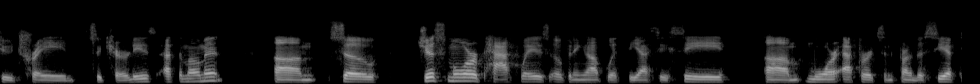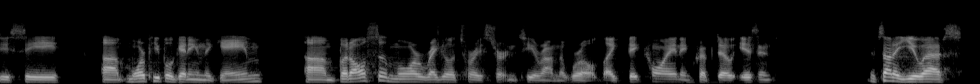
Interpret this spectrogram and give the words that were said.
to trade securities at the moment. Um, so just more pathways opening up with the SEC, um, more efforts in front of the CFTC, uh, more people getting in the game, um, but also more regulatory certainty around the world. Like Bitcoin and crypto isn't, it's not a US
